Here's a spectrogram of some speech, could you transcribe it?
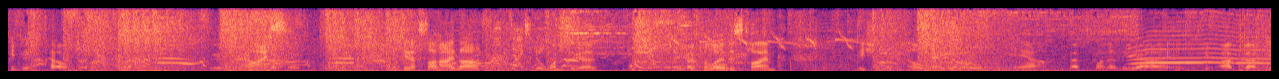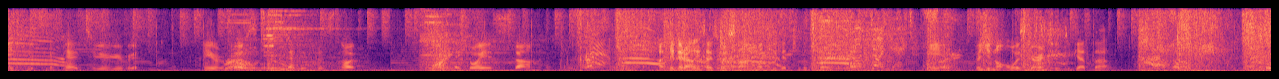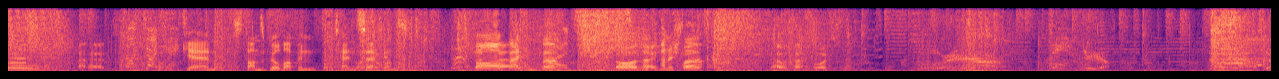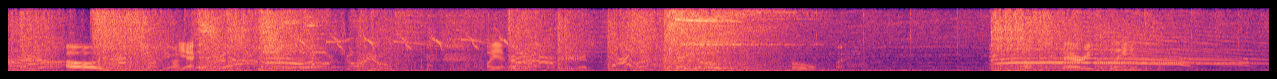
You could just tell. It Nice. I don't think that's done either. Still yet. one to go. Go for low this time. Leash doesn't help. Yeah, that's one of the uh, interesting parts about these shifts compared to the reversal is that it does not take away a stun. I think it only takes away stun once you get to the break part, Not done yet. Yeah. but you're not always guaranteed to get that. Oh, that hurts. Not done yet. Again, stuns build up in 10 seconds. Oh, That's Oh, bad. bad confirmed. Oh No no, punish too though. That was unfortunate. Oh, he's pretty much Yes. dead, yeah. Oh yeah, red fireball, pretty dead. Boom. Oh, very clean.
